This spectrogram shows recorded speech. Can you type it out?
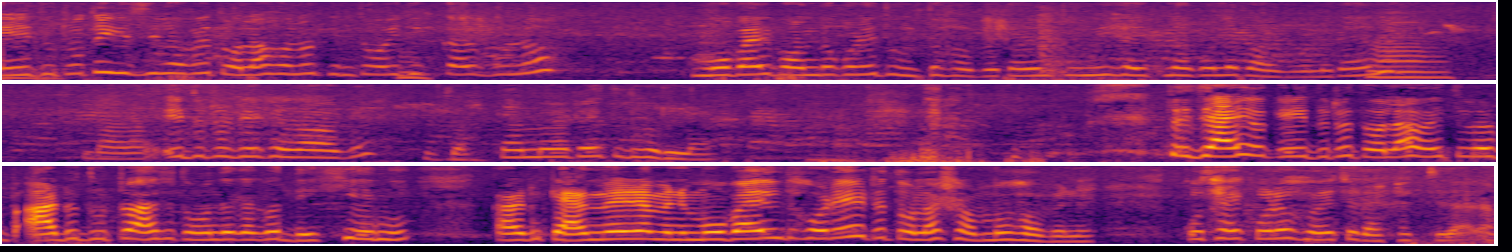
এই দুটো তো ইজিভাবে তোলা হলো কিন্তু ওই দিককারগুলো মোবাইল বন্ধ করে তুলতে হবে কারণ তুমি হেল্প না করলে পারব না তাই না? দাঁড়া এই দুটো রেখে দাও আগে। ক্যামেরাটাই তো ধরলাম। তো যাই হোক, এই দুটো তোলা হয়েছে। এবার আরও দুটো আছে, তোমাদেরকে একবার দেখিয়ে নিই কারণ ক্যামেরা মানে মোবাইল ধরে এটা তোলা সম্ভব হবে না। কোথায় করে হয়েছে দেখাচ্ছি দাঁড়া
